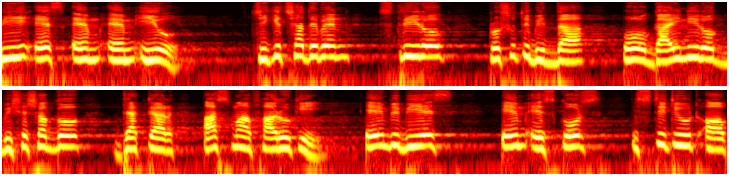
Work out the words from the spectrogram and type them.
BSMMU চিকিৎসা দেবেন স্ত্রীরোগ প্রসূতিবিদ্যা ও গাইনি রোগ বিশেষজ্ঞ doctor Asma Faruki, MBBS M S course, institute of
